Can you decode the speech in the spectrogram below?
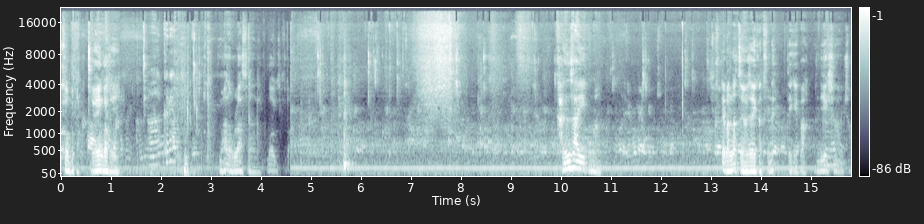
그거 보자. 여행 가서 이- 아 그래? 뭐 하나 올라왔어. 나는. 너 이거 간사이 공항. 그때 만났던 여자애 같은데 되게 막 리액션 엄청.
